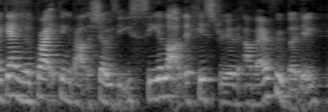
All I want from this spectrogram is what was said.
again, the great thing about the show is that you see a lot of the history of, of everybody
